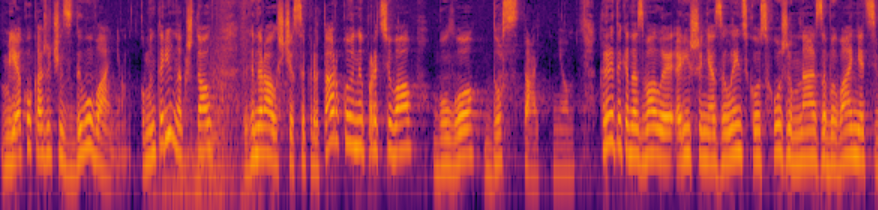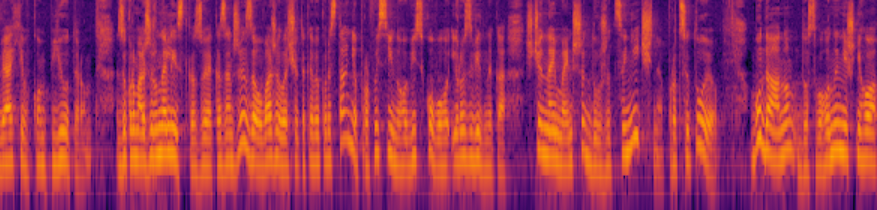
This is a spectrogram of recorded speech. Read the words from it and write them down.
м'яко кажучи, здивування. Коментарів на кшталт генерал ще секретаркою не працював було достатньо. Критики назвали рішення Зеленського схожим на забивання цвяхів комп'ютером. Зокрема, журналістка Зоя Казанжи зауважила, що таке використання професійного військового і розвідника щонайменше дуже цинічне. Процитую Буданом до свого нинішнього.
